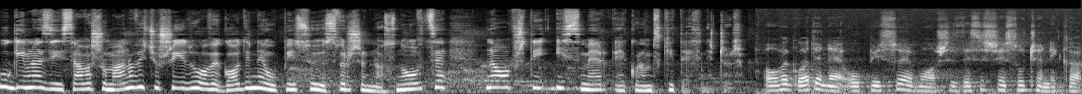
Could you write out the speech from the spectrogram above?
U gimnaziji Sava Šumanović u Šidu ove godine upisuju svršene osnovce na opšti i smer ekonomski tehničar. Ove godine upisujemo 66 učenika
